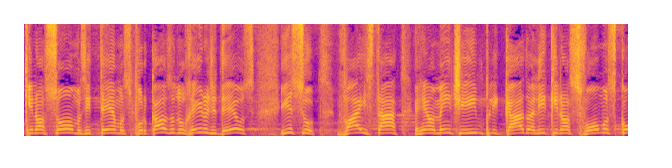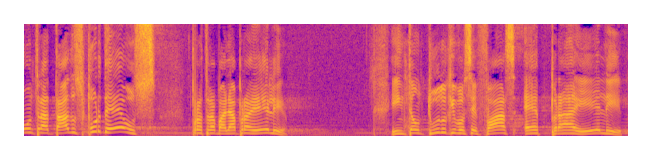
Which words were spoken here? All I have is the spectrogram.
que nós somos e temos por causa do reino de Deus, isso vai estar realmente implicado ali que nós fomos contratados por Deus para trabalhar para Ele. Então tudo que você faz é para Ele,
